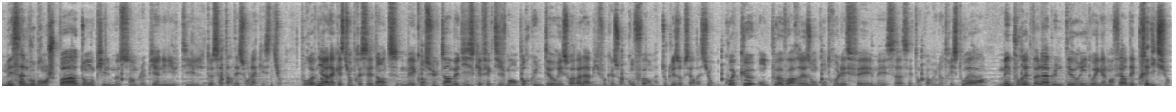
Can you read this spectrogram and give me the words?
Mais ça ne vous branche pas, donc il me semble bien inutile de s'attarder sur la question. Pour revenir à la question précédente, mes consultants me disent qu'effectivement, pour qu'une théorie soit valable, il faut qu'elle soit conforme à toutes les observations. Quoique, on peut avoir raison contre les faits, mais ça c'est encore une autre histoire. Mais pour être valable, une théorie doit également faire des prédictions.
